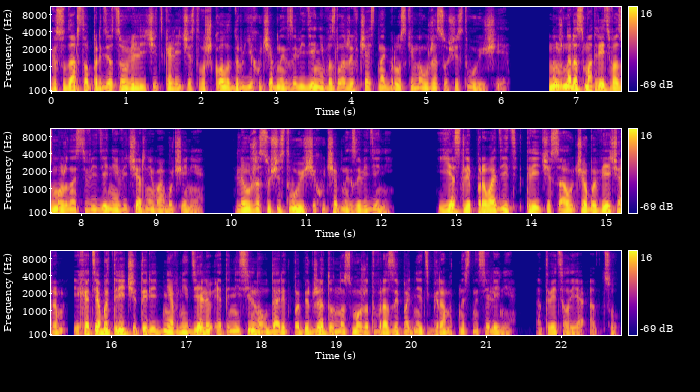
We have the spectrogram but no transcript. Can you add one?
Государству придется увеличить количество школ и других учебных заведений, возложив часть нагрузки на уже существующие. Нужно рассмотреть возможность введения вечернего обучения для уже существующих учебных заведений. Если проводить 3 часа учебы вечером и хотя бы 3-4 дня в неделю, это не сильно ударит по бюджету, но сможет в разы поднять грамотность населения. — ответил я отцу.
